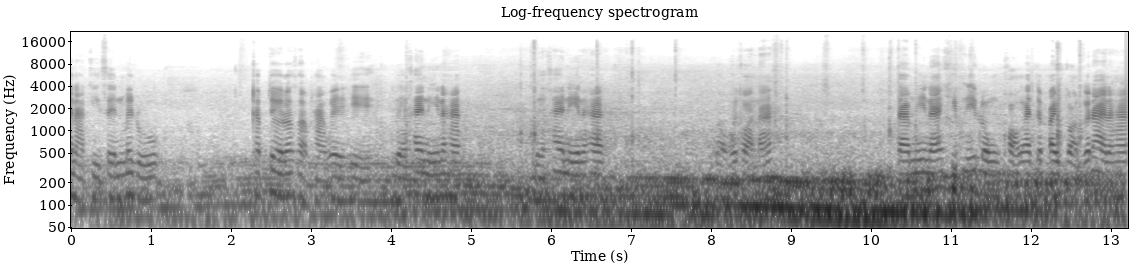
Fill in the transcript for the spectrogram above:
ขนาดกี่เซนไม่รู้แคปเจอร์แล้วสอบถามเวทีเหลือแค่นี้นะฮะ เหลือแค่นี้นะฮะ บอกไว้ก่อนนะ ตามนี้นะ คลิปนี้ลงของอาจจะไปก่อนก็ได้นะฮะ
